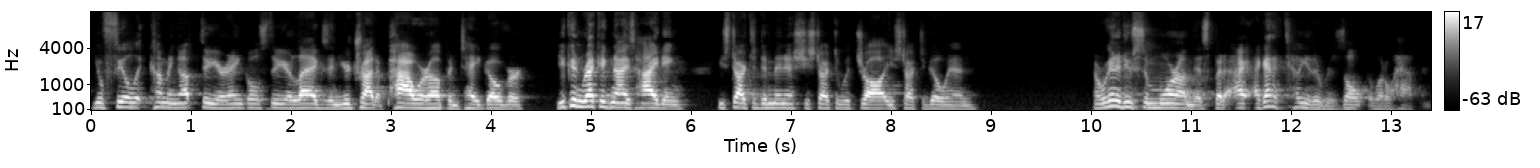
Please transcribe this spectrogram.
You'll feel it coming up through your ankles, through your legs, and you try to power up and take over. You can recognize hiding. You start to diminish, you start to withdraw, you start to go in. Now, we're going to do some more on this, but I, I got to tell you the result of what will happen.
